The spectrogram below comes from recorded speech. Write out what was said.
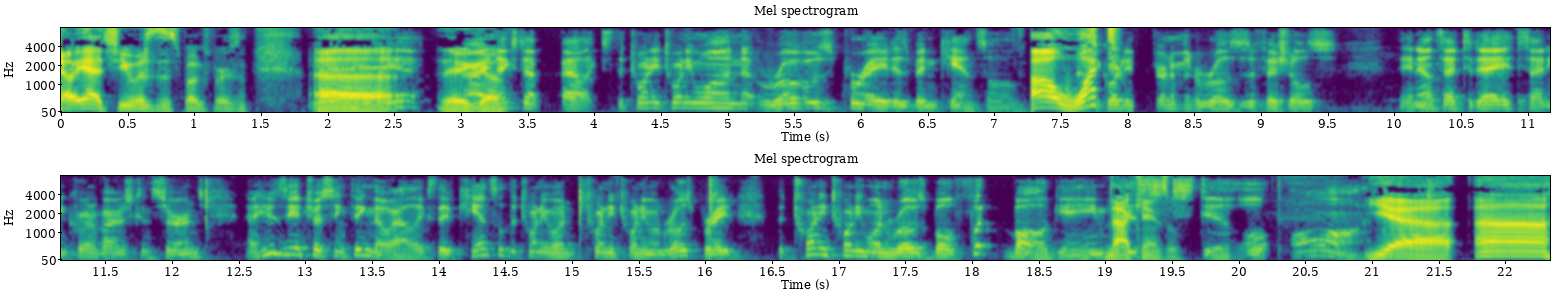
Oh yeah, she was the spokesperson. Yeah, uh, yeah, yeah. There you All go. right, next up, Alex. The 2021 Rose Parade has been canceled. Oh, That's what? according to Tournament of Roses officials. They announced that today, citing coronavirus concerns. Now, here's the interesting thing, though, Alex. They've canceled the 21, 2021 Rose Parade. The 2021 Rose Bowl football game Not is canceled. still on. Yeah. Uh,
